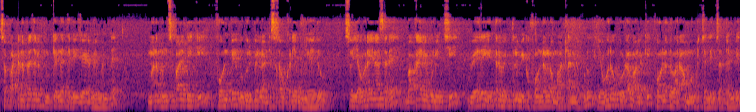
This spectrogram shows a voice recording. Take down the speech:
సో పట్టణ ప్రజలకు ముఖ్యంగా తెలియజేయడం ఏమంటే మన మున్సిపాలిటీకి ఫోన్పే గూగుల్ పే లాంటి సౌకర్యం లేదు. సో ఎవరైనా సరే బకాయిల గురించి వేరే ఇతర వ్యక్తులు మీకు ఫోన్లలో మాట్లాడినప్పుడు ఎవరో కూడా వాళ్ళకి ఫోన్ల ద్వారా అమౌంట్ చెల్లించొద్దండి.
